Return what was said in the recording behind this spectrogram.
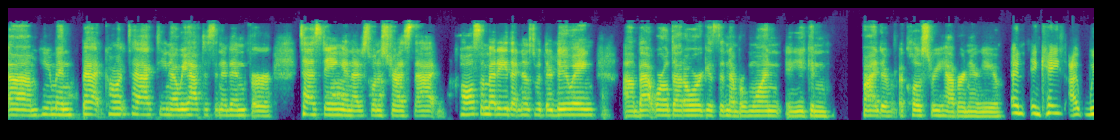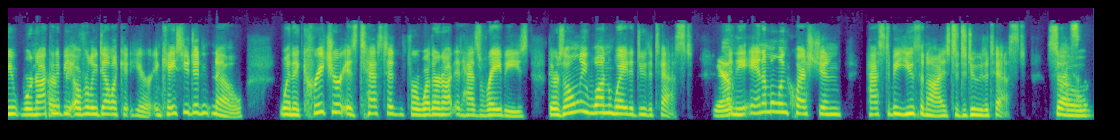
um, human bat contact you know we have to send it in for testing and i just want to stress that call somebody that knows what they're doing um, batworld.org is the number one and you can find a, a close rehabber near you And in case I we we're not going to be overly delicate here. In case you didn't know, when a creature is tested for whether or not it has rabies, there's only one way to do the test. yeah And the animal in question has to be euthanized to, to do the test. So Absolutely.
